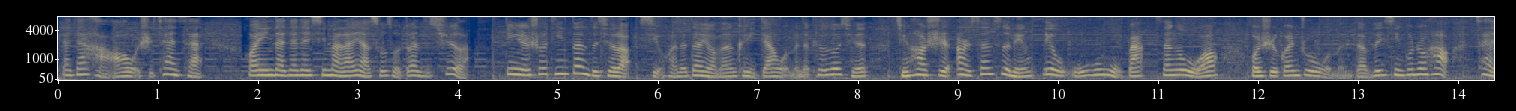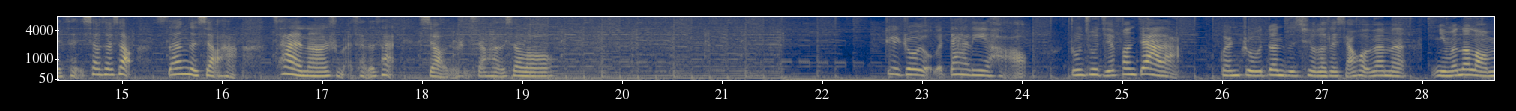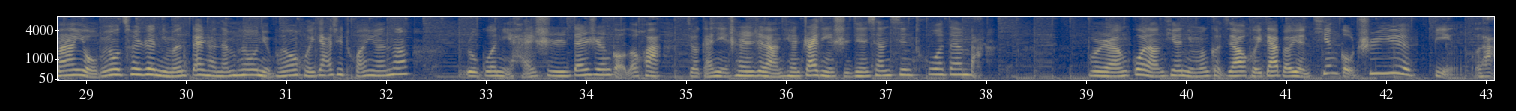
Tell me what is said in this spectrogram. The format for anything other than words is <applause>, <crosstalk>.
大家好，我是菜菜，欢迎大家在喜马拉雅搜索“段子去了”，订阅收听“段子去了”。喜欢的段友们可以加我们的 QQ 群，群号是二三四零六五五五八三个五哦，或是关注我们的微信公众号“菜菜笑笑笑”，三个笑哈，菜呢是买菜的菜，笑就是笑话的笑喽。这周有个大利好，中秋节放假啦！关注段子去了的小伙伴们，你们的老妈有没有催着你们带上男朋友、女朋友回家去团圆呢？如果你还是单身狗的话，就赶紧趁着这两天抓紧时间相亲脱单吧，不然过两天你们可就要回家表演天狗吃月饼啦！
